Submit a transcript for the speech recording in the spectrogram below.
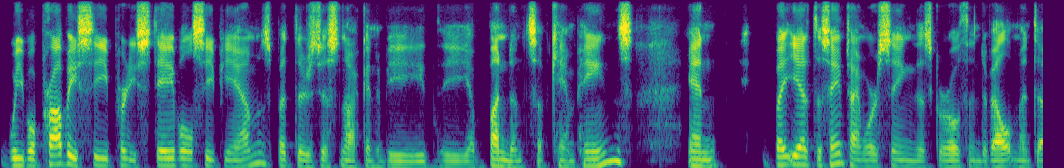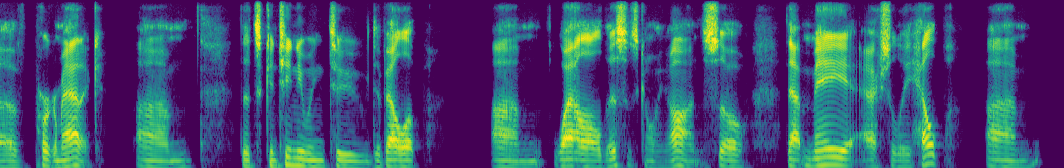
we will probably see pretty stable CPMs, but there's just not going to be the abundance of campaigns. And but yet at the same time, we're seeing this growth and development of programmatic um, that's continuing to develop um, while all this is going on. So that may actually help um,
